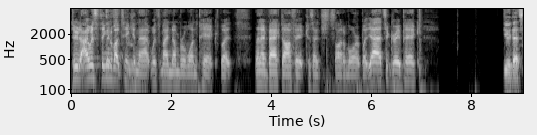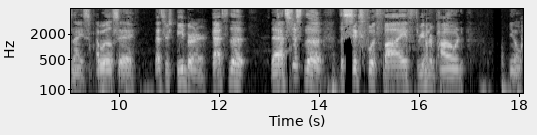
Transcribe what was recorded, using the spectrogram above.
Dude, I was thinking That's about true. taking that with my number one pick, but Then I backed off it because I just thought of more. But yeah, it's a great pick. Dude, that's nice. I will say. That's your speed burner. That's the Yeah, that's just the the six foot five, three hundred pound, you know,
